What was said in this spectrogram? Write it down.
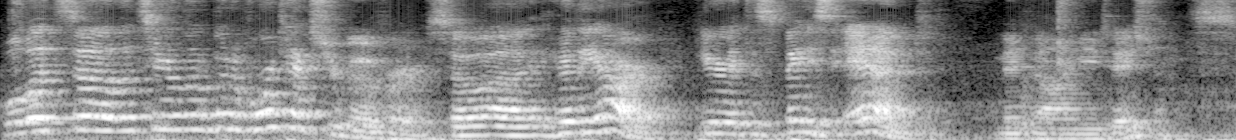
Well, let's uh, let's hear a little bit of Vortex Remover. So uh, here they are, here at the space and Mid Valley Mutations.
